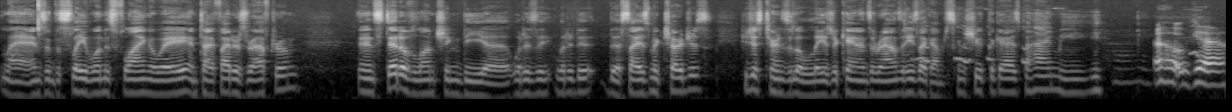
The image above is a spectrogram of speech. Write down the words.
lands and the slave one is flying away and TIE fighters are after him. And instead of launching the, uh, what is it, what did it, the seismic charges, he just turns the little laser cannons around and he's like, I'm just going to shoot the guys behind me. Oh yeah.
